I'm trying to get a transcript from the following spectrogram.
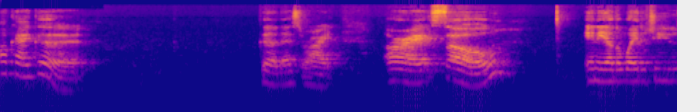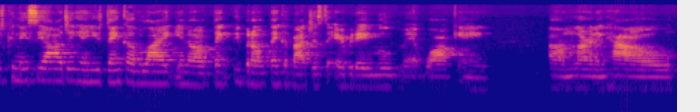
Okay, good. Good, that's right. All right, so any other way that you use kinesiology? and you think of like, you know, I think people don't think about just the everyday movement, walking, um, learning how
